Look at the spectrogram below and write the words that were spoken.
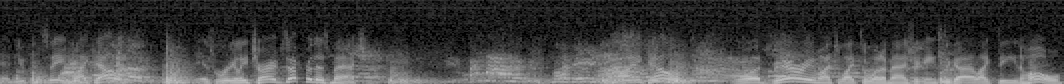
And you can see Mike Allen is really charged up for this match. Mike Allen would very much like to win a match against a guy like Dean Ho.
